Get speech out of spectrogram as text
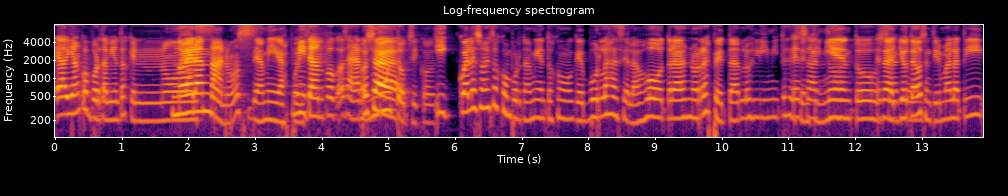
Eh, Habían comportamientos que no, No eran, eran sanos, de amigas, pues. ni tampoco, o sea, eran O sea, muy tóxicos. ¿Y cuáles son estos comportamientos? Como que burlas hacia las otras, no respetar los límites de Exacto, sentimientos. O sea, yo te hago sentir mal a ti,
